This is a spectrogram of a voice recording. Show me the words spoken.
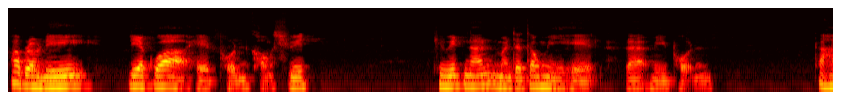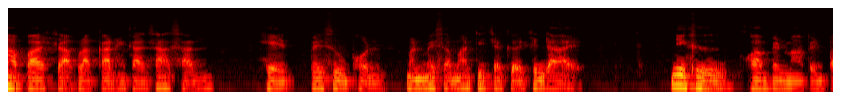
ภาพเหล่านี้เรียกว่าเหตุผลของชีวิต ชีวิตนั้นมันจะต้องมีเหตุและมีผล ถ้าหากปราศจากหลักการแห่งการสร้างสรรค์ เหตุไปสู่ผลมันไม่สามารถที่จะเกิดขึ้นได้ นี่คือความเป็นมาเป็นไป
